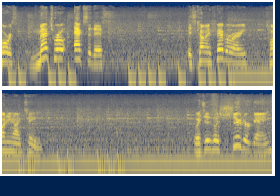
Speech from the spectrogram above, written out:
Course, Metro Exodus is coming February 2019, which is a shooter game.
